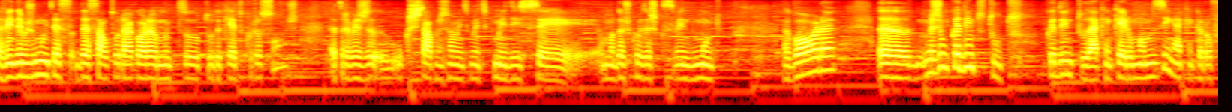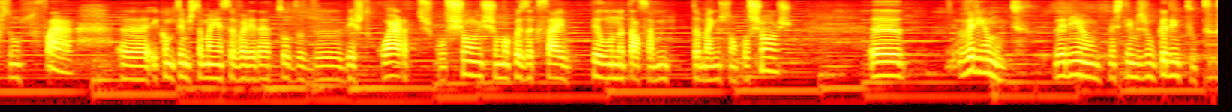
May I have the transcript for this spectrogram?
Vendemos muito dessa altura agora muito tudo que é decorações. Através do cristal, principalmente, como eu disse, é uma das coisas que se vende muito agora, uh, mas um bocadinho de tudo. Um bocadinho de tudo. Há quem queira uma mesinha, há quem queira oferecer um sofá, uh, e como temos também essa variedade toda de, deste quarto, os colchões, uma coisa que sai pelo Natal, sabe muito também são colchões. Uh, varia muito, varia muito, mas temos um bocadinho de tudo.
